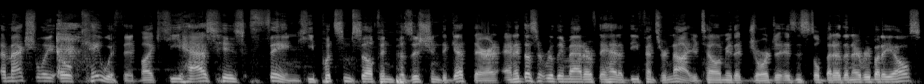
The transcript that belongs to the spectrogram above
am actually okay with it. Like he has his thing. He puts himself in position to get there, and it doesn't really matter if they had a defense or not. You're telling me that Georgia isn't still better than everybody else?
